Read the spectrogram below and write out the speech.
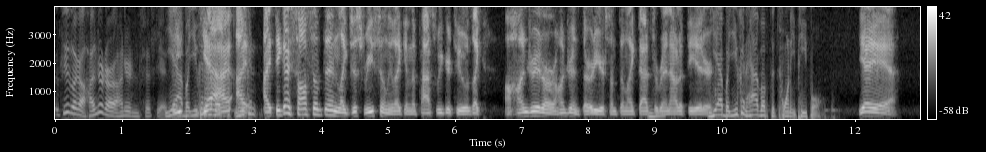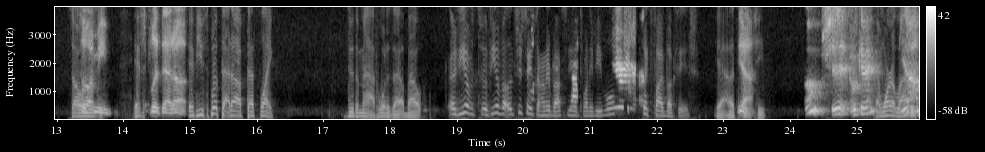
It's either like a hundred or a hundred and fifty. yeah, but you can yeah, have up I, you I, I think I saw something like just recently, like in the past week or two. It was like a hundred or 130 or something like that to rent out a theater. yeah, but you can have up to 20 people. Yeah, yeah, yeah. So, So I mean, if split that up. if you split that up, that's like do the math. What is that about? If you have, if you have, let's just say it's a hundred bucks and you have twenty people, it's like five bucks each. Yeah, that's Yeah. cheap. Oh shit! Okay. And we're allowed Yeah.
